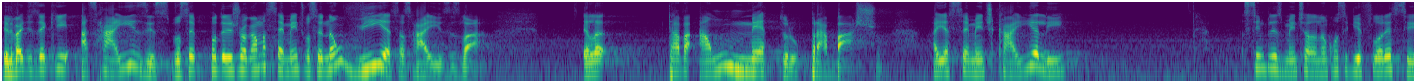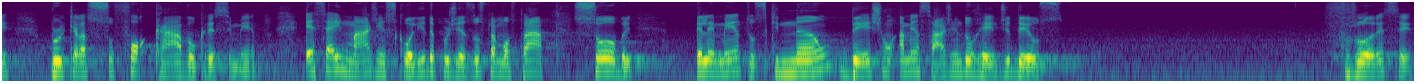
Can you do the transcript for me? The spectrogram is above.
Ele vai dizer que as raízes, você poderia jogar uma semente, você não via essas raízes lá. Ela estava a um metro para baixo aí a semente caía ali, simplesmente ela não conseguia florescer, porque ela sufocava o crescimento. Essa é a imagem escolhida por Jesus para mostrar sobre elementos que não deixam a mensagem do reino de Deus florescer.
